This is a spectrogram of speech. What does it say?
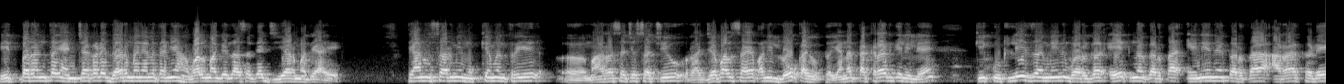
इथपर्यंत यांच्याकडे दर महिन्याला त्यांनी अहवाल मागितला असं त्या जी आरमध्ये आहे. त्यानुसार मी मुख्यमंत्री महाराष्ट्राचे सचिव राज्यपाल साहेब आणि लोक आयुक्त यांना तक्रार केलेली आहे की कुठली जमीन वर्ग एक न करता एन न करता आराखडे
